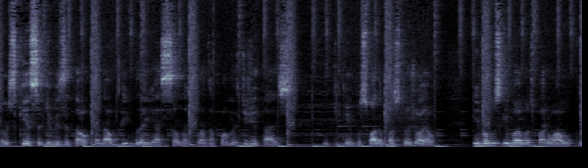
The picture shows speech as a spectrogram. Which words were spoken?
Não esqueça de visitar o canal Bíblia em Ação nas plataformas digitais. O que quem vos fala é o Pastor Joel. E vamos que vamos para o alto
